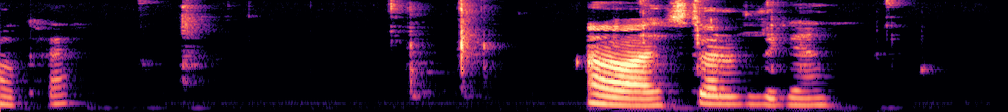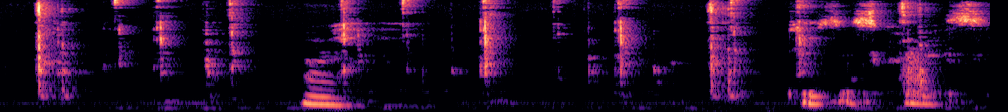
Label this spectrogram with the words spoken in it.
Okay. Oh, I started it again. Hmm. Jesus Christ.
